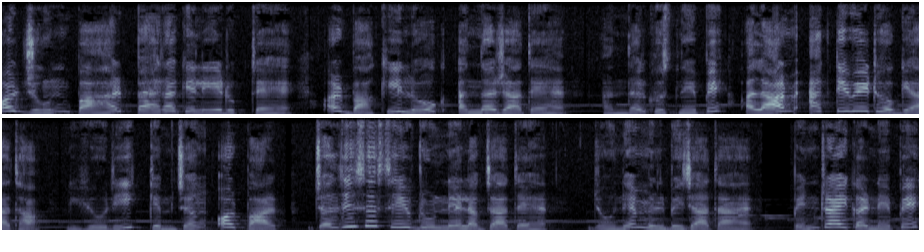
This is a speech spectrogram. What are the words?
और जून बाहर पहरा के लिए रुकते हैं और बाकी लोग अंदर जाते हैं। अंदर घुसने पे अलार्म एक्टिवेट हो गया था। यूरी किमजंग और पार्क जल्दी से सेफ़ ढूँढने लग जाते हैं, जो उन्हें मिल भी जाता है। पिन ट्राई करने पे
